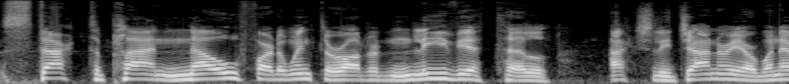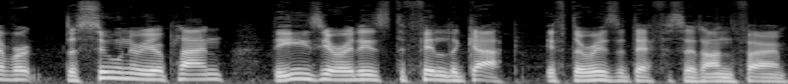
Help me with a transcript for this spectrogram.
start to plan now for the winter rather than leave it till actually January or whenever, the sooner you plan, the easier it is to fill the gap if there is a deficit on the farm.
